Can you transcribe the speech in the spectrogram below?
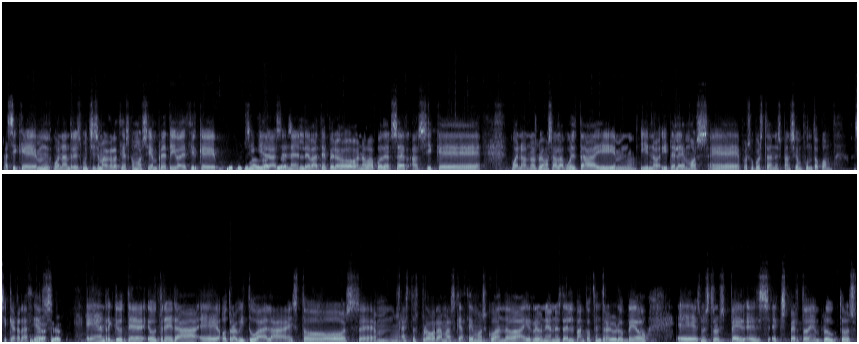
Así que, bueno, Andrés, muchísimas gracias como siempre. Te iba a decir que muchísimas siguieras gracias. en el debate, pero no va a poder ser. Así que, bueno, nos vemos a la vuelta y, y, no, y te leemos, eh, por supuesto, en expansión.com. Así que gracias. gracias. Eh, Enrique Utrera, eh, otro habitual a estos, a estos programas que hacemos cuando hay reuniones del Banco Central Europeo, es nuestro es experto en productos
